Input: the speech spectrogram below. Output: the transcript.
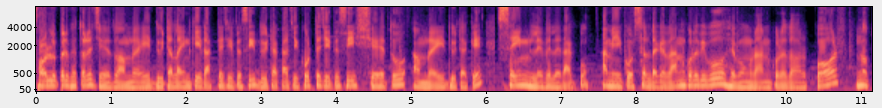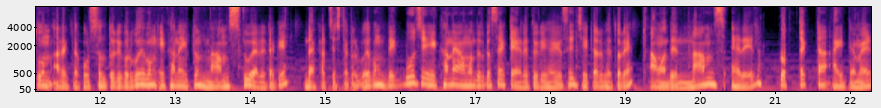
ফর লুপের ভেতরে যেহেতু আমরা এই দুইটা লাইনকেই রাখতে চাইতেছি, দুইটা কাজই করতে চাইতেছি, সেহেতু আমরা এই দুইটাকে সেম লেভেলে রাখব। আমি এই কোর্সেলটাকে রান করে দিব এবং রান করে দেওয়ার পর নতুন আরেকটা কোর্সেল তৈরি করব এবং এখানে একটু নামস টু অ্যারেটাকে দেখার চেষ্টা করব এবং দেখব যে এখানে আমাদের কাছে একটা অ্যারে তৈরি হয়ে গেছে, যেটার ভেতরে আমাদের নামস অ্যারের প্রত্যেকটা আইটেমের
